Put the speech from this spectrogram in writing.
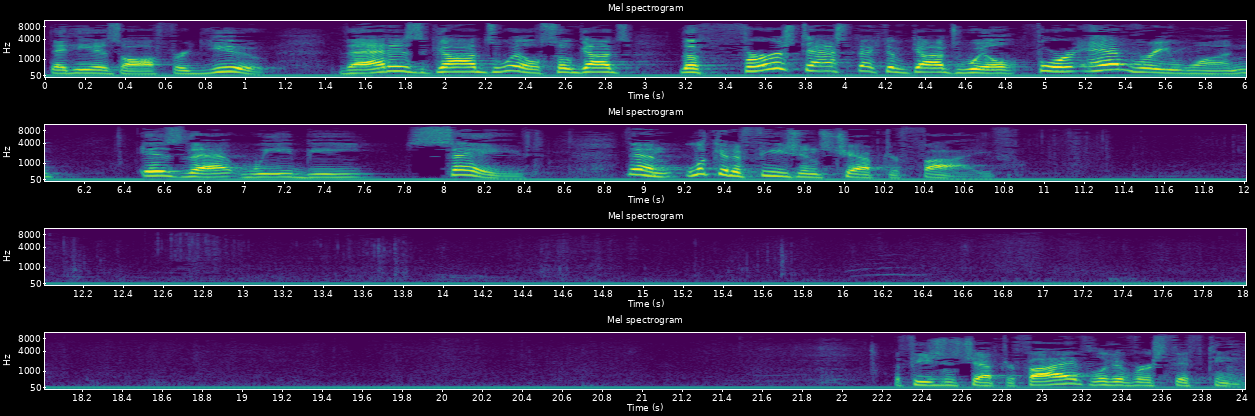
that He has offered you. That is God's will. So God's the first aspect of God's will for everyone is that we be saved. Then look at Ephesians chapter 5. Ephesians chapter 5, look at verse 15.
